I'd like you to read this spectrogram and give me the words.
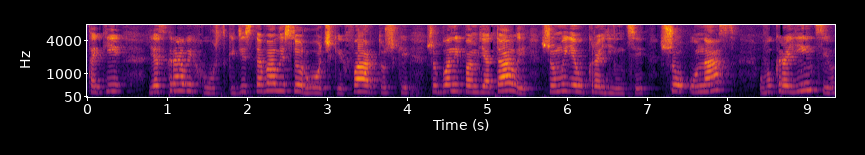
такі яскраві хустки, діставали сорочки, фартушки, щоб вони пам'ятали, що ми є українці, що у нас в українців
